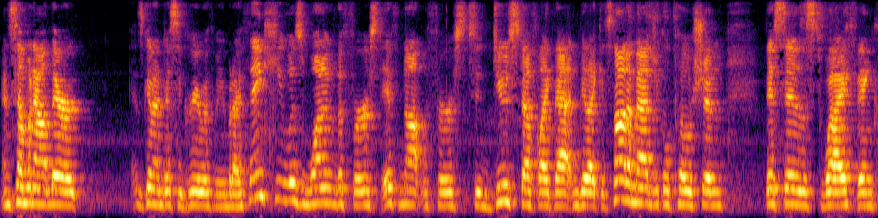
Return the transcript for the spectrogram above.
and someone out there is going to disagree with me, but I think he was one of the first, if not the first, to do stuff like that and be like, it's not a magical potion. This is what I think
